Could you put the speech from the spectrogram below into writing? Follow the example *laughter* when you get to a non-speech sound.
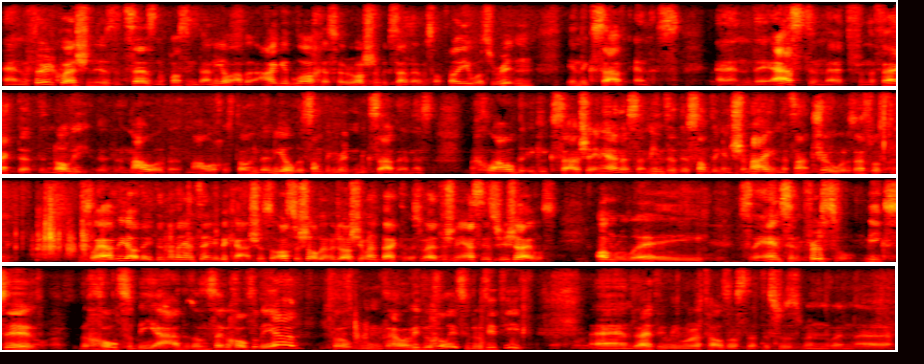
And the third question is it says in the Pasuk Daniel Agid Loch as Haroshim B'Ksav Emes. I'll tell you what's written in the Ksav Emes. And they asked him that from the fact that the Novi, that the Malach, Malach was telling Daniel there's something written in Ksav Emes. That means that there's something in Shemayim that's not true. What is that supposed to mean? So I have the other, he did not answer any of the kasha. So also Shalom and Joshua went back to this medrash and he asked these three shilas. Amrulei. So they answered him, first of all, Miksiv, the cholza biyad. It doesn't say the cholza biyad. So it means you do chalitza, do with your teeth. And right, the Gemara tells us that this was when, when, uh,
